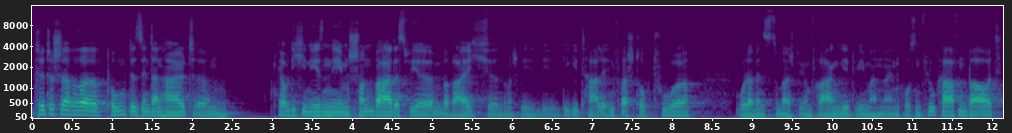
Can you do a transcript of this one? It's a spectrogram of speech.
kritischere Punkte sind dann halt ich glaube, die Chinesen nehmen schon wahr, dass wir im Bereich äh, zum Beispiel die digitale Infrastruktur oder wenn es zum Beispiel um Fragen geht, wie man einen großen Flughafen baut,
